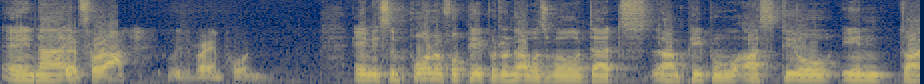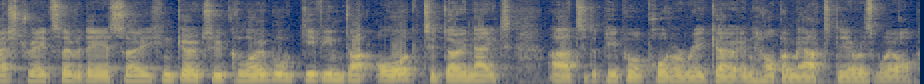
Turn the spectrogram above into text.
And uh, So for us, it was very important. and it's important for people to know as well that um, people are still in dire straits over there. So you can go to globalgiving.org to donate uh, to the people of Puerto Rico and help them out there as well.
